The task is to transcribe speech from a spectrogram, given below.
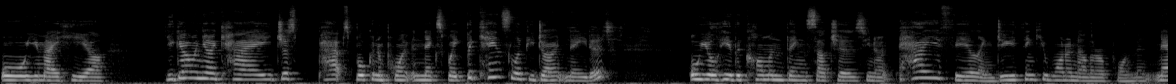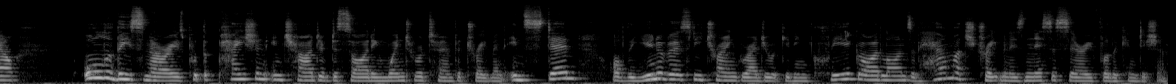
Or you may hear, You're going okay, just perhaps book an appointment next week, but cancel if you don't need it. Or you'll hear the common things such as, you know, how are you feeling? Do you think you want another appointment? Now, All of these scenarios put the patient in charge of deciding when to return for treatment instead of the university trained graduate giving clear guidelines of how much treatment is necessary for the condition.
